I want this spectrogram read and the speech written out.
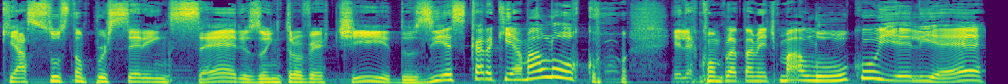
que assustam por serem sérios ou introvertidos. E esse cara aqui é maluco. Ele é completamente maluco e ele é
